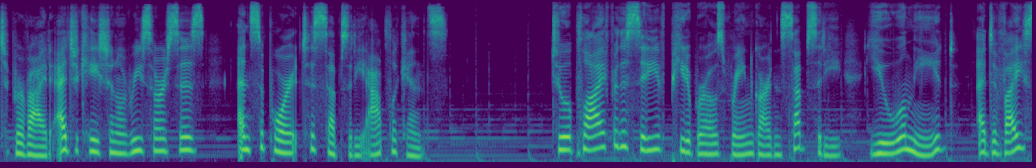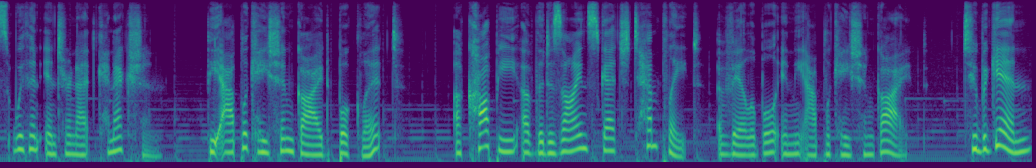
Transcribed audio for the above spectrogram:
to provide educational resources and support to subsidy applicants. To apply for the City of Peterborough's Rain Garden subsidy, you will need a device with an internet connection, the application guide booklet, a copy of the design sketch template available in the application guide. To begin,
